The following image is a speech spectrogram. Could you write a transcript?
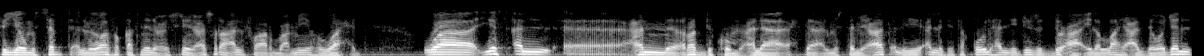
في يوم السبت الموافق 22 عشرة 1401 ويسأل آه، عن ردكم على إحدى المستمعات التي تقول هل يجوز الدعاء إلى الله عز وجل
